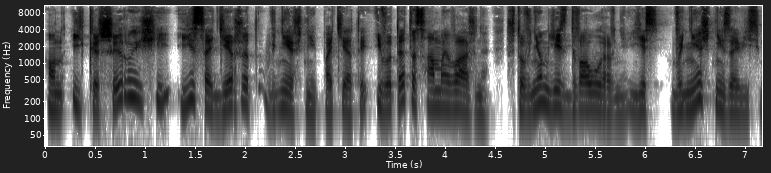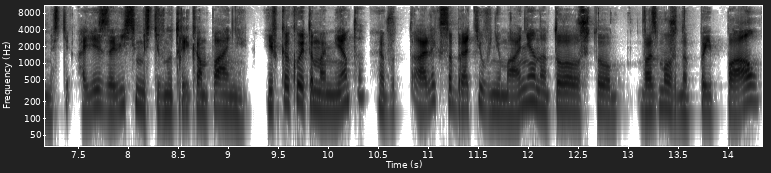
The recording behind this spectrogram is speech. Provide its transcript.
он и кэширующий, и содержит внешние пакеты. И вот это самое важное, что в нем есть два уровня. Есть внешние зависимости, а есть зависимости внутри компании. И в какой-то момент э, вот Алекс обратил внимание на то, что, возможно, PayPal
